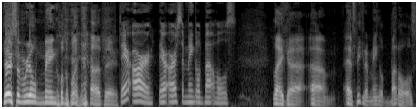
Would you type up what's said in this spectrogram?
there's some real mangled ones out there. there are there are some mangled buttholes Like, uh, um, uh, speaking of mangled buttholes,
